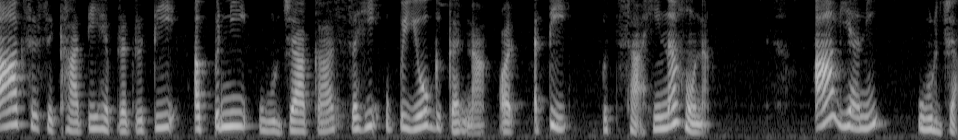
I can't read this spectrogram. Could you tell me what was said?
आग से सिखाती है प्रकृति अपनी ऊर्जा का सही उपयोग करना और अति उत्साही न होना। आग यानी ऊर्जा।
